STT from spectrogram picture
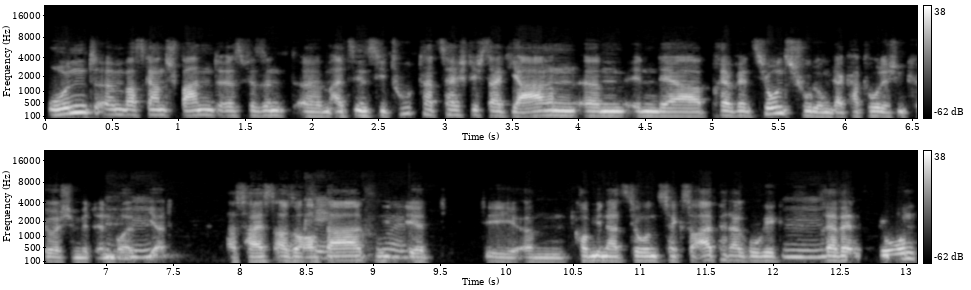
Und ähm, was ganz spannend ist, wir sind ähm, als Institut tatsächlich seit Jahren ähm, in der Präventionsschulung der katholischen Kirche mit mhm. involviert. Mhm. Das heißt also okay, auch da cool. die, die ähm, Kombination Sexualpädagogik, mhm. Prävention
